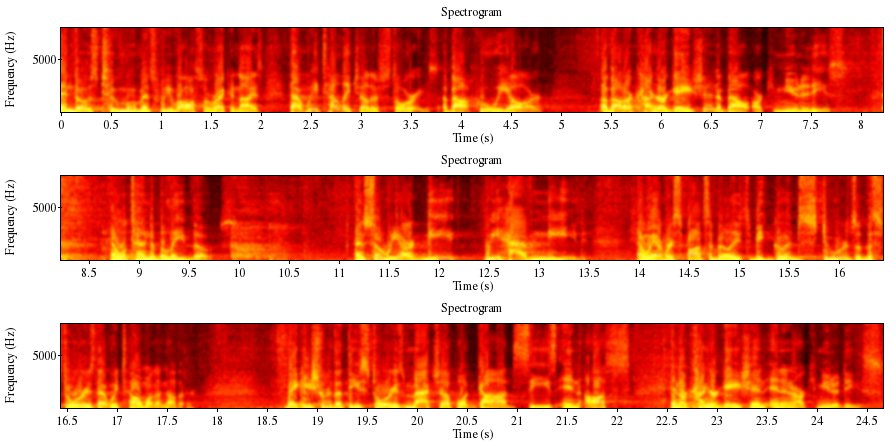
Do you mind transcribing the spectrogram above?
In those two movements, we also recognize that we tell each other stories about who we are, about our congregation, about our communities, and we'll tend to believe those. And so we are need we have need and we have responsibility to be good stewards of the stories that we tell one another. Making sure that these stories match up what God sees in us, in our congregation, and in our communities.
